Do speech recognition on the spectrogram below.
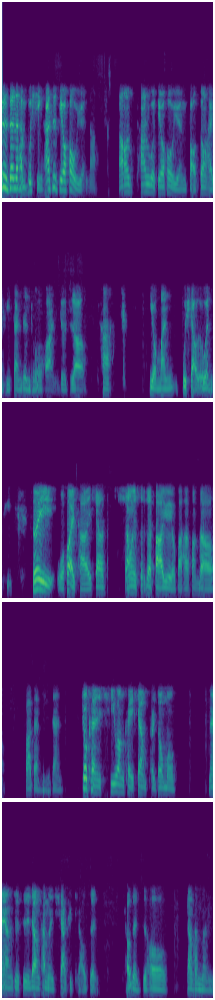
就是真的很不行，他是丢后援呐，然后他如果丢后援保送还比三振多的话，你就知道他 有蛮不小的问题。所以我后来查了一下，响尾蛇在八月有把他放到发展名单，就可能希望可以像 Perdomo 那样，就是让他们下去调整，调整之后让他们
